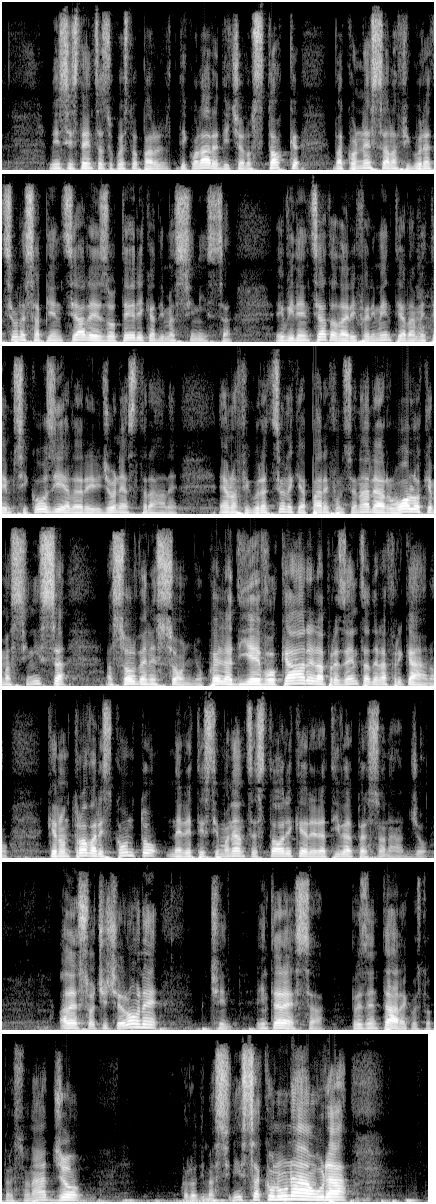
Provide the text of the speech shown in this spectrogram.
L'insistenza su questo particolare, dice lo Stock, va connessa alla figurazione sapienziale esoterica di Massinissa, evidenziata dai riferimenti alla metempsicosi e alla religione astrale. È una figurazione che appare funzionale al ruolo che Massinissa assolve nel sogno, quella di evocare la presenza dell'africano, che non trova riscontro nelle testimonianze storiche relative al personaggio. Adesso a Cicerone ci interessa presentare questo personaggio, quello di Massinissa, con un'aura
